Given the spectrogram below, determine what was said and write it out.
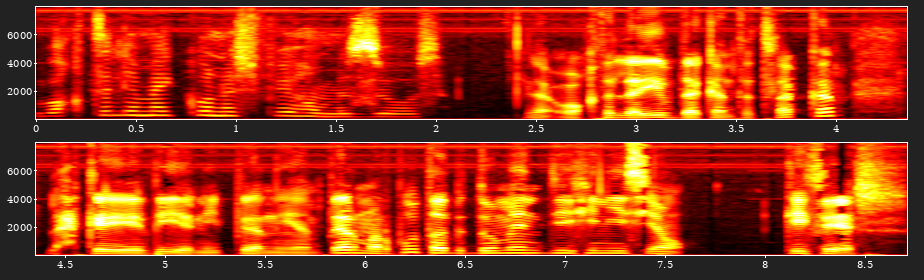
وقت اللي ما يكونش فيهم الزوز. لا وقت اللي يبدأ كان تتفكر الحكاية ذي ni paire ni impaire مربوطة بال domaine définition كيفاش؟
